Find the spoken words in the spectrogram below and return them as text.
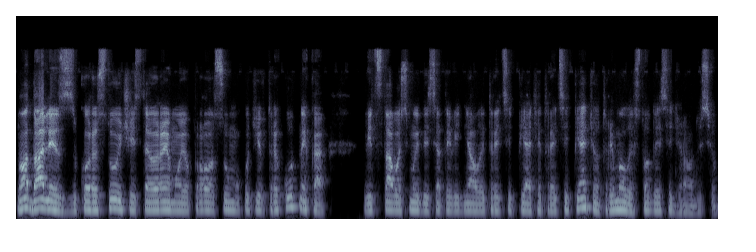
Ну а далі, користуючись теоремою про суму кутів трикутника, від 180 відняли 35 і 35, отримали 110 градусів.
